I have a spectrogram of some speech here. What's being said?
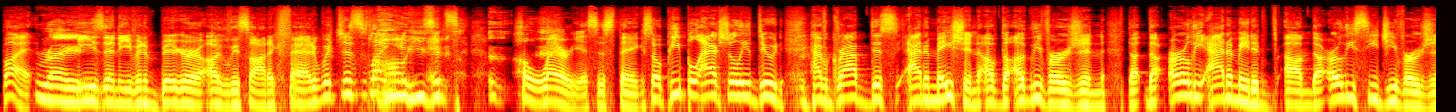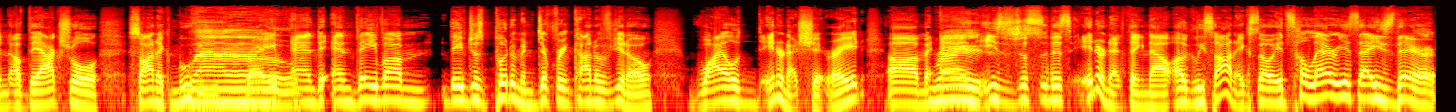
but right. he's an even bigger ugly Sonic fan, which is like oh, he's it's an- hilarious this thing. So people actually, dude, have grabbed this animation of the ugly version, the the early animated, um, the early CG version of the actual Sonic movie, wow. right? And and they've um they've just put him in different kind of you know wild internet shit, right? Um, right. And he's just this internet thing now, Ugly Sonic. So it's hilarious that he's there,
